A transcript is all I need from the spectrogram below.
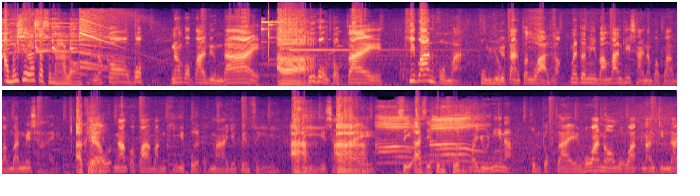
เอาไม่ใช่รัฐศาสนาเหรอ แล้วก็พวกน้ำประปาดื่มได้เออคือผมตกใจที่บ้านผมอะ ผมอยู่ต่างจังหวัดแล้วมันจะมีบางบ้านที่ใช้น้ำประปาบางบ้านไม่ใช้โอเคแล้วน้ำประปาบางที่เปิดออกมายังเป็นสีอ่าสีชาอ่าไทยสีอาสีคุณคุณมาอยู่นี่น่ะ ผมตกใจ เพราะว่าน้องบอกว่าน้ำกินได้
